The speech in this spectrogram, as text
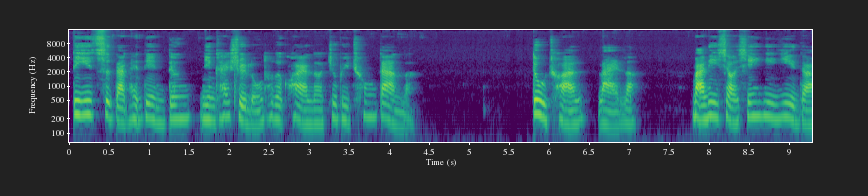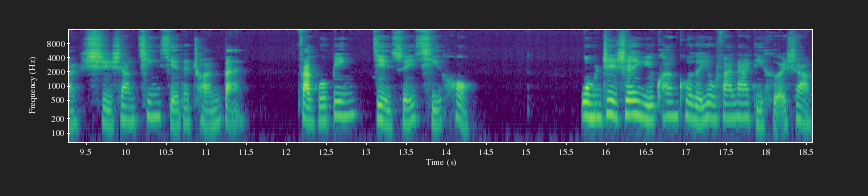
第一次打开电灯、拧开水龙头的快乐就被冲淡了。渡船来了，玛丽小心翼翼地驶上倾斜的船板，法国兵紧随其后。我们置身于宽阔的幼发拉底河上，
